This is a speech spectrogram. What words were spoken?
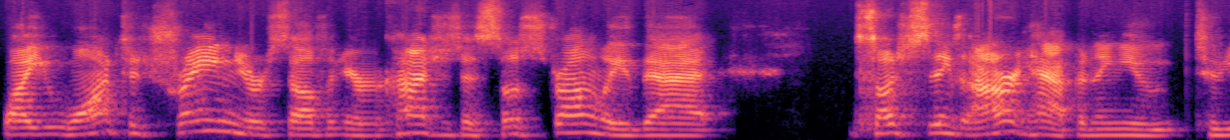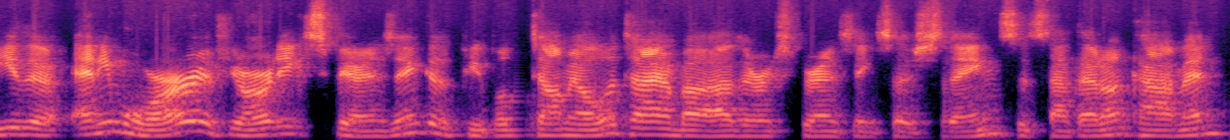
why you want to train yourself and your consciousness so strongly that such things aren't happening you to either anymore if you're already experiencing, because people tell me all the time about how they're experiencing such things. It's not that uncommon.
